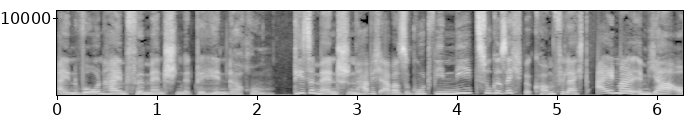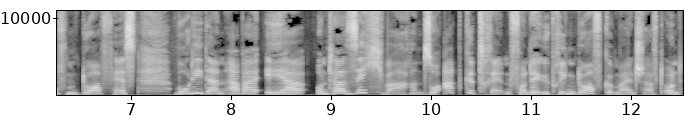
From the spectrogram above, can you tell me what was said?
ein Wohnheim für Menschen mit Behinderung. Diese Menschen habe ich aber so gut wie nie zu Gesicht bekommen, vielleicht einmal im Jahr auf dem Dorffest, wo die dann aber eher unter sich waren, so abgetrennt von der übrigen Dorfgemeinschaft. Und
